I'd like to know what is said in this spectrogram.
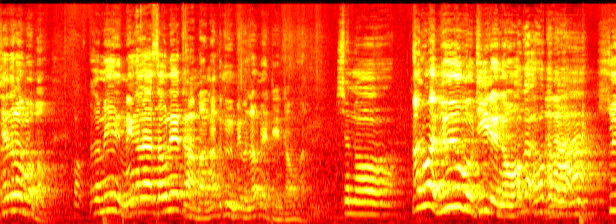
ထင်းတော့မဟုတ်ပါဘူးသမီးမင်္ဂလာဆောင်တဲ့အခါမှာငါသမီးကိုမင်းဘယ်လောက်နဲ့တင်တောင်းပါ ကျွန်တော်အားလုံးကမျိုးရိုးကိုကြီးတယ်နော်ဟုတ်ကဲ့ဟုတ်ကဲ့ပါ ရွှေ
